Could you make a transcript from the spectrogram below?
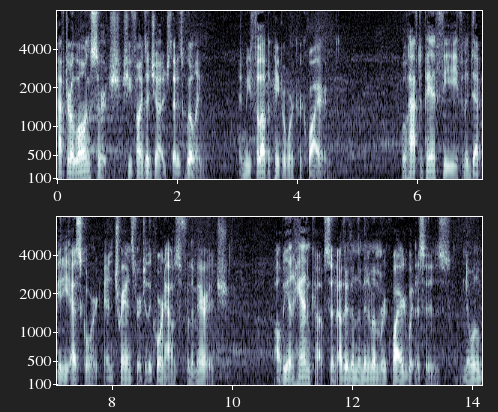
After a long search, she finds a judge that is willing, and we fill out the paperwork required. We'll have to pay a fee for the deputy escort and transfer to the courthouse for the marriage. I'll be in handcuffs, and other than the minimum required witnesses, no one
